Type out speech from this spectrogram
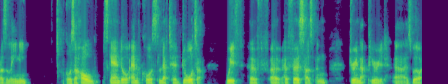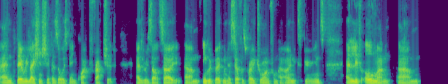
Rossellini, course, a whole scandal, and of course, left her daughter with her uh, her first husband during that period uh, as well. And their relationship has always been quite fractured as a result. So um, Ingrid Bergman herself was probably drawing from her own experience. And Liv Ullmann um,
